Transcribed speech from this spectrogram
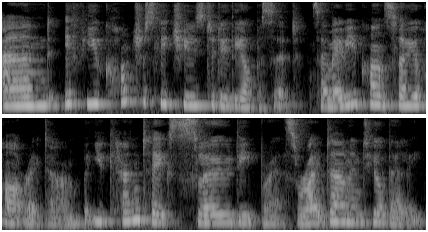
And if you consciously choose to do the opposite, so maybe you can't slow your heart rate down, but you can take slow, deep breaths right down into your belly.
